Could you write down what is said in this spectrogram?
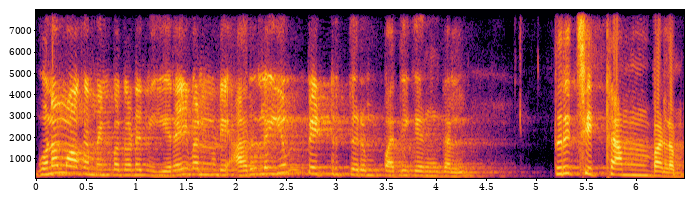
குணமாகும் என்பதுடன் இறைவனுடைய அருளையும் பெற்றுத்தரும் பதிகங்கள். திருச்சிற்றம்பலம்.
